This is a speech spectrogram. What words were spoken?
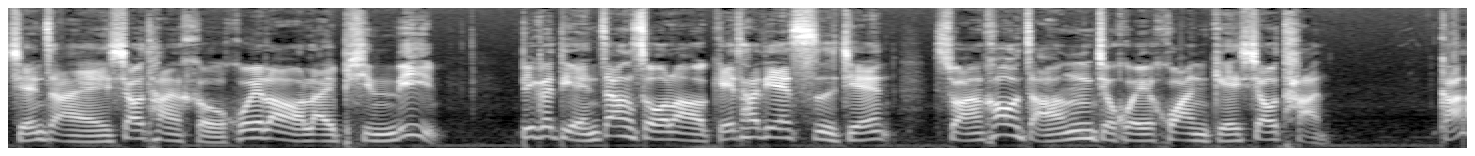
现在小谭后悔了，来评理。别个店长说了，给他点时间，算好账就会还给小谭。刚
